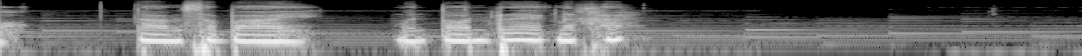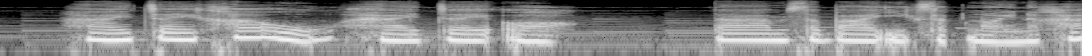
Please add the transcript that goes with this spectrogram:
อกตามสบายเหมือนตอนแรกนะคะ หายใจเข้า หายใจออก ตามสบายอีกสักหน่อยนะคะ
